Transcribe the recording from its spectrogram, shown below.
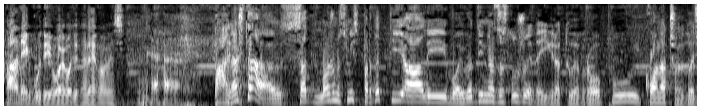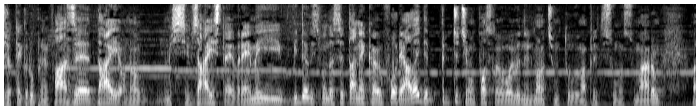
Pa nek bude i Vojvodina, nema veze. Pa znaš šta, sad možemo se mi sprdati, ali Vojvodina zaslužuje da igra tu Evropu i konačno da dođe do te grupne faze, daj ono, mislim, zaista je vreme i videli smo da se ta neka euforija, ali ajde, pričat ćemo posle o Vojvodini, malo ćemo tu napriti suma sumarum, uh,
